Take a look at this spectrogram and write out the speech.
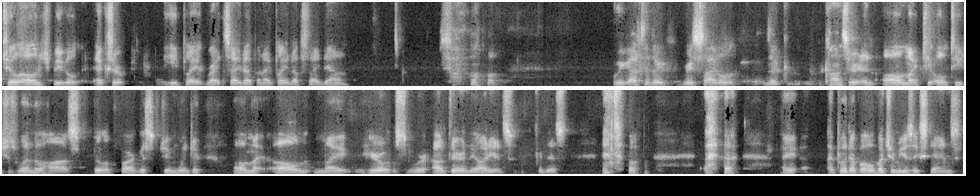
Till Eulenspiegel excerpt. He'd play it right side up, and I'd play it upside down. So we got to the recital, the concert, and all my t- old teachers, Wendell Hoss, Philip Farkas, Jim Winter, all my all my heroes were out there in the audience for this, and so I I put up a whole bunch of music stands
